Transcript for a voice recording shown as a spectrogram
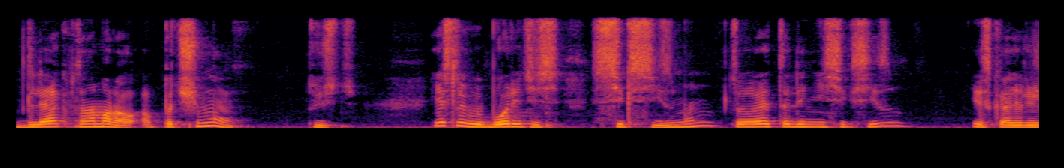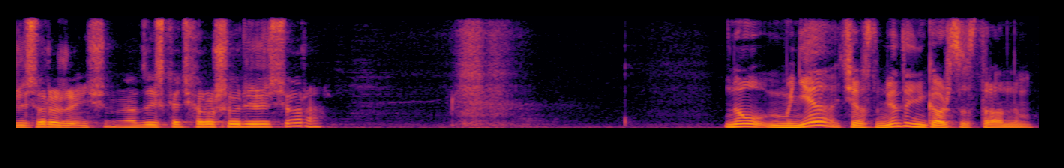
для Капитана Марвел. А почему? То есть, если вы боретесь с сексизмом, то это ли не сексизм? Искать режиссера женщин. Надо искать хорошего режиссера. Ну, мне, честно, мне это не кажется странным.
